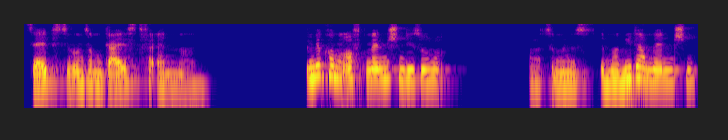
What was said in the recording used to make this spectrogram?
selbst in unserem Geist verändern. Und mir kommen oft Menschen, die so, oder zumindest immer wieder Menschen,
